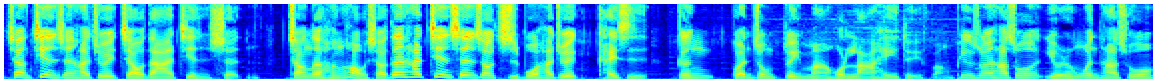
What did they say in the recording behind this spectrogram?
像健身他就会教大家健身，长得很好笑。但是他健身的时候直播，他就会开始。跟观众对骂或拉黑对方，譬如说，他说有人问他说：“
